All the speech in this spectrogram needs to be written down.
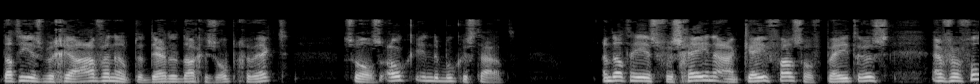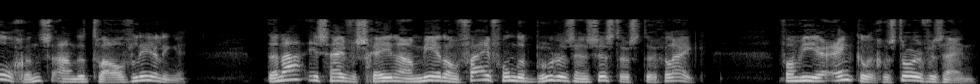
Dat hij is begraven en op de derde dag is opgewekt, zoals ook in de boeken staat en dat hij is verschenen aan Kefas of Petrus en vervolgens aan de twaalf leerlingen. Daarna is hij verschenen aan meer dan vijfhonderd broeders en zusters tegelijk, van wie er enkele gestorven zijn,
